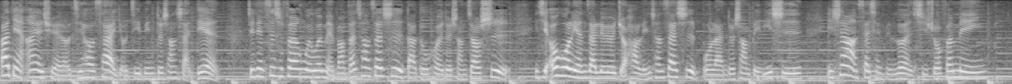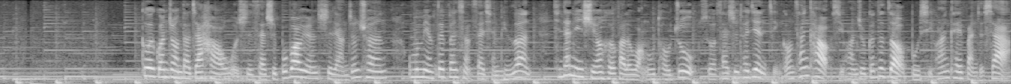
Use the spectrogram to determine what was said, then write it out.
八点 NHL 季后赛游击兵对上闪电，九点四十分微微美邦单场赛事大都会对上教室，以及欧国联在六月九号凌晨赛事波兰对上比利时。以上赛前评论细说分明。各位观众，大家好，我是赛事播报员史梁真纯。我们免费分享赛前评论，请带您使用合法的网络投注。所有赛事推荐仅供参考，喜欢就跟着走，不喜欢可以反着下。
